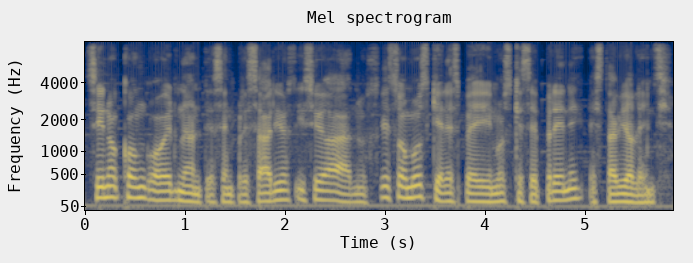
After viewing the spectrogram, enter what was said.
sino con gobernantes, empresarios y ciudadanos, que somos quienes pedimos que se frene esta violencia.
